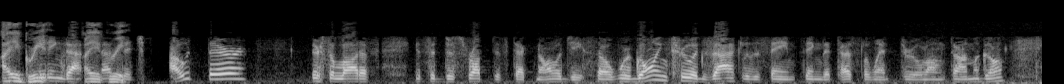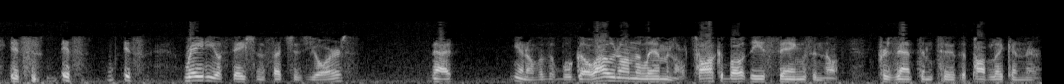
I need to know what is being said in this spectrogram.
I agree. getting that I agree. message out there. There's a lot of it's a disruptive technology. So we're going through exactly the same thing that Tesla went through a long time ago. It's it's it's radio stations such as yours that you know will go out on the limb and they'll talk about these things and they'll present them to the public and there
